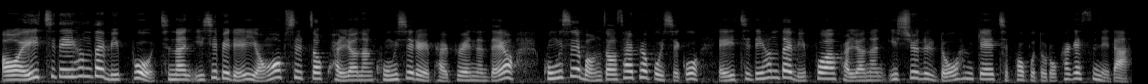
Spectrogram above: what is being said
어, HD 현대 미포 지난 21일 영업 실적 관련한 공시를 발표했는데요. 공시 먼저 살펴보시고 HD 현대 미포와 관련한 이슈들도 함께 짚어보도록 하겠습니다.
